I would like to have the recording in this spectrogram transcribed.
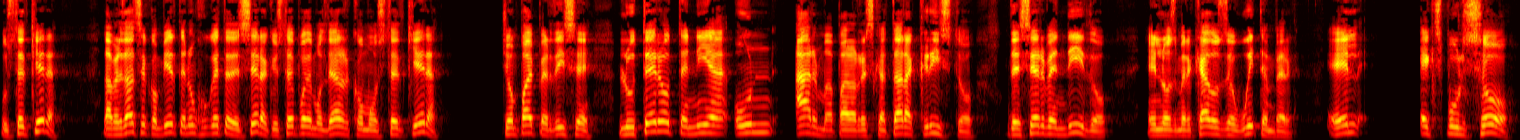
usted quiera. La verdad se convierte en un juguete de cera que usted puede moldear como usted quiera. John Piper dice, Lutero tenía un arma para rescatar a Cristo de ser vendido en los mercados de Wittenberg. Él expulsó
